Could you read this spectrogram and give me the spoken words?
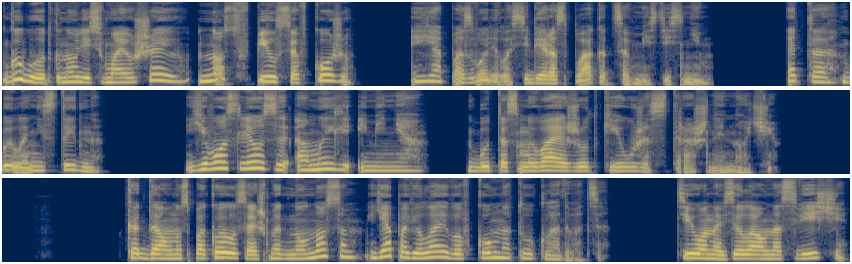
Губы уткнулись в мою шею, нос впился в кожу, и я позволила себе расплакаться вместе с ним. Это было не стыдно. Его слезы омыли и меня, будто смывая жуткий ужас страшной ночи. Когда он успокоился и шмыгнул носом, я повела его в комнату укладываться. Тиона взяла у нас вещи,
